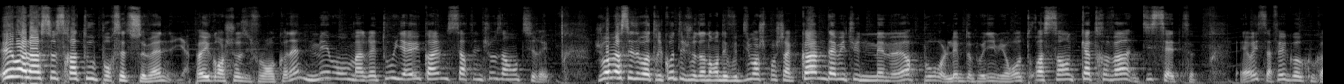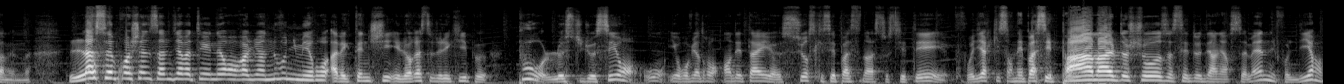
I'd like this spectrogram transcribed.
Et voilà, ce sera tout pour cette semaine. Il n'y a pas eu grand chose, il faut le reconnaître, mais bon, malgré tout, il y a eu quand même certaines choses à en tirer. Je vous remercie de votre écoute et je vous donne rendez-vous dimanche prochain, comme d'habitude, même heure, pour l'hebdoponie numéro 397. Et oui, ça fait Goku quand même. La semaine prochaine, samedi à 21h, aura lieu un nouveau numéro avec Tenchi et le reste de l'équipe pour le studio C, où ils reviendront en détail sur ce qui s'est passé dans la société. Il faut dire qu'il s'en est passé pas mal de choses ces deux dernières semaines, il faut le dire.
